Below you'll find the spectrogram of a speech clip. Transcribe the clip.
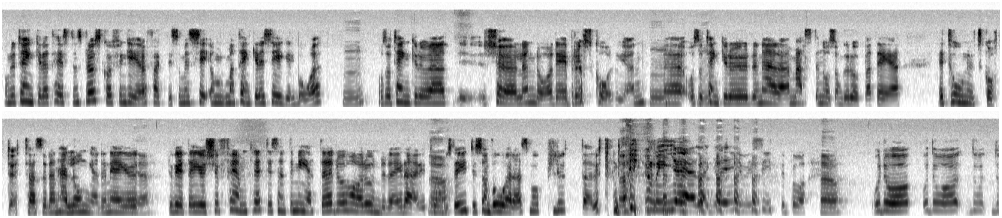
om du tänker att hästens bröstkorg fungerar faktiskt som en, om man tänker en segelbåt. Mm. Och så tänker du att eh, kölen då, det är bröstkorgen. Mm. Eh, och så mm. tänker du den här masten då som går upp att det är, är tonutskottet. Alltså den här långa, den är ju, yeah. du vet det är ju 25-30 centimeter du har under dig där i tonus. Ja. Det är inte som våra små pluttar utan det är ju rejäla grejer vi sitter på. Ja. Och, då, och då, då, då,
